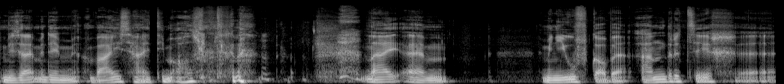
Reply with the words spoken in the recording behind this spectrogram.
Wie sagt man dem? Weisheit im Alter. Nein, ähm, meine Aufgaben ändern sich äh,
